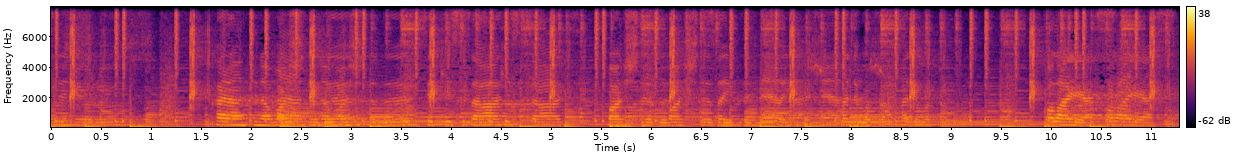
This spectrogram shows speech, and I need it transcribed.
Karantina başladı. başladı. 8 saat, saat başladı. Başladı sayın dinleyenler. Hadi bakalım, hadi bakalım. Kolay gelsin. Kolay gelsin.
